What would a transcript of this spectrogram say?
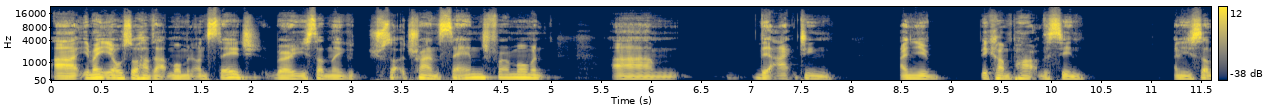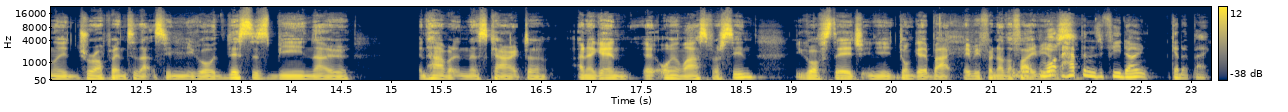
Uh, you might also have that moment on stage where you suddenly sort of transcend for a moment um, the acting, and you become part of the scene, and you suddenly drop into that scene. and You go, "This is me now, inhabiting this character." And again, it only lasts for a scene. You go off stage and you don't get it back, maybe for another five What- years. What happens if you don't get it back?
